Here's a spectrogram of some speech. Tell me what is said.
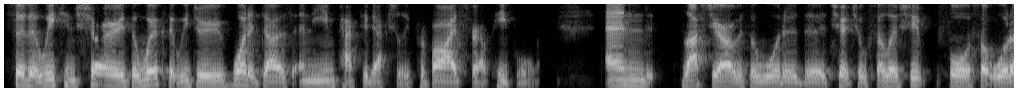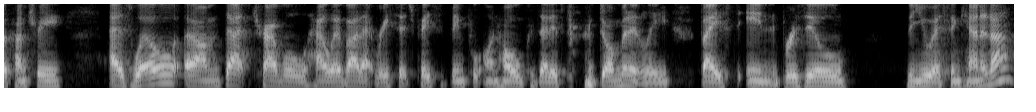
so that we can show the work that we do, what it does, and the impact it actually provides for our people. And last year I was awarded the Churchill Fellowship for saltwater country as well. Um, that travel, however, that research piece has been put on hold because that is predominantly based in Brazil, the US, and Canada,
